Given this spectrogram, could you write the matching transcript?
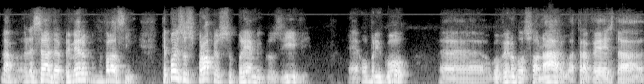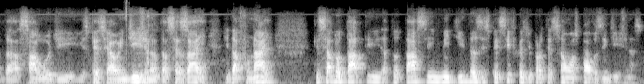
Não, Alessandra, primeiro vou falar assim, depois os próprios Supremo, inclusive, é, obrigou é, o governo Bolsonaro, através da, da saúde especial indígena, da CESAI e da FUNAI, que se adotasse, adotasse medidas específicas de proteção aos povos indígenas.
